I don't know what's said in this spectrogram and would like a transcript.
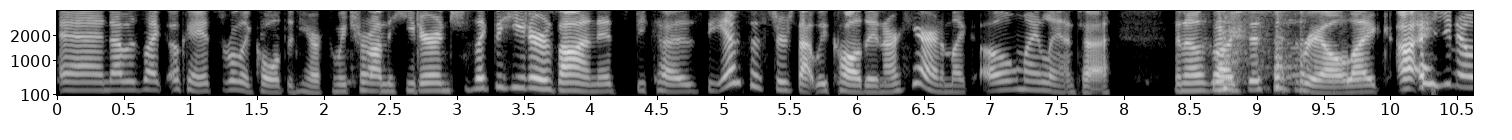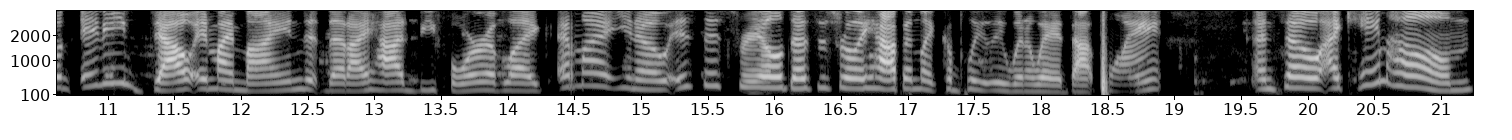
And i was like okay it's really cold in here. Can we turn on the heater? And she's like the heater is on. It's because the ancestors that we called in are here. And i'm like oh my lanta and I was like, this is real. Like, uh, you know, any doubt in my mind that I had before of like, am I, you know, is this real? Does this really happen? Like, completely went away at that point. And so I came home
